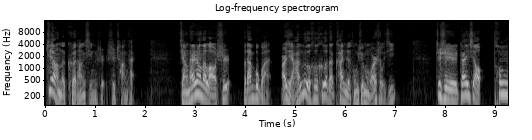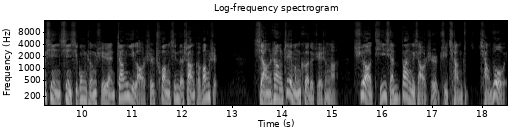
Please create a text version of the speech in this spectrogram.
这样的课堂形式是常态。讲台上的老师不但不管，而且还乐呵呵的看着同学们玩手机。这是该校通信信息工程学院张毅老师创新的上课方式。想上这门课的学生啊。需要提前半个小时去抢抢座位。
